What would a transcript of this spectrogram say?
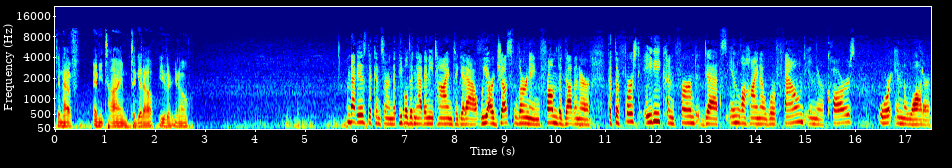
didn't have any time to get out either, you know. And that is the concern that people didn't have any time to get out. We are just learning from the governor that the first 80 confirmed deaths in Lahaina were found in their cars or in the water.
